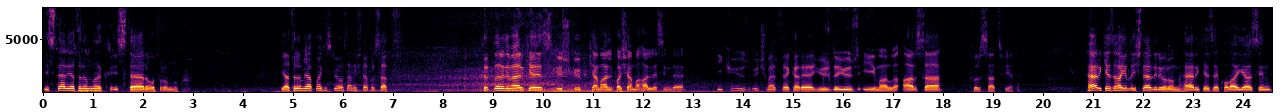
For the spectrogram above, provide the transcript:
İster yatırımlık, ister oturumluk. Yatırım yapmak istiyorsan işte fırsat. Kırklareli Merkez, Üsküp, Kemal Paşa Mahallesi'nde 203 metrekare %100 imarlı arsa fırsat fiyatı. Herkese hayırlı işler diliyorum. Herkese kolay gelsin.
